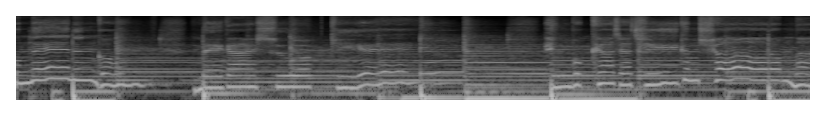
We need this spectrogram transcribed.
보내는 건 내가 알 수 없기에. 행복하자 지금처럼만.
